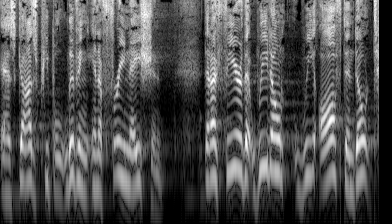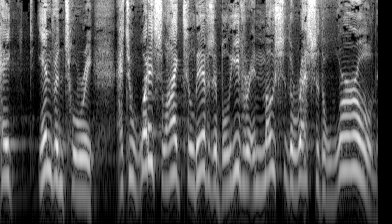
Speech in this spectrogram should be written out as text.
as God's people living in a free nation that I fear that we don't we often don't take inventory as to what it's like to live as a believer in most of the rest of the world.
